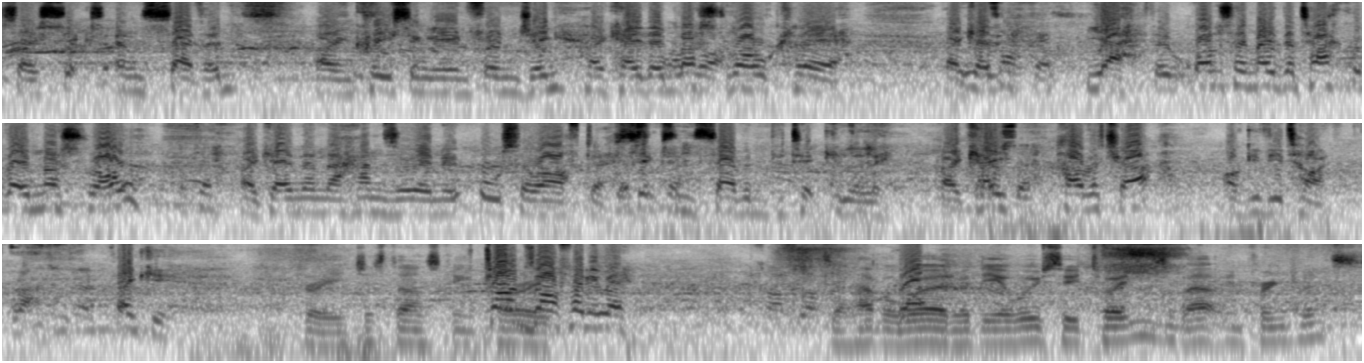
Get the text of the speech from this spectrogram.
So six and seven are increasingly infringing. Okay, they must roll clear. Okay, yeah, they, once they made the tackle, they must roll. Okay, and then their hands are in also after. Six and seven particularly. Okay, have a chat. I'll give you time. Thank you. Three, just asking Time's Corey off anyway. to have a word with the Owusu twins about infringements.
